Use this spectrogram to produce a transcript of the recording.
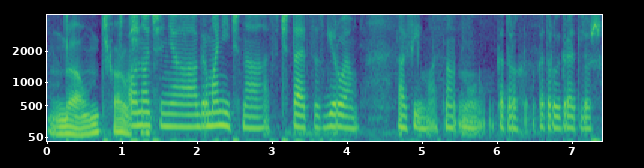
Да, он очень хороший. Он очень э, гармонично сочетается с героем э, фильма, основ, ну, которых, которого играет Леша.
